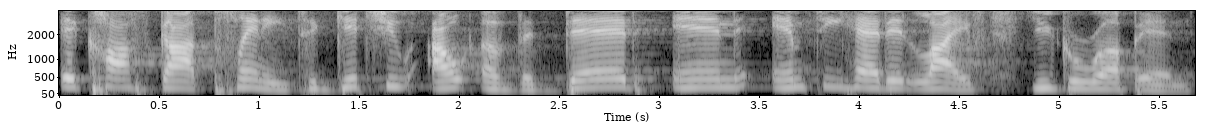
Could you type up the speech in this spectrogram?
It costs God plenty to get you out of the dead end, empty headed life you grew up in.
